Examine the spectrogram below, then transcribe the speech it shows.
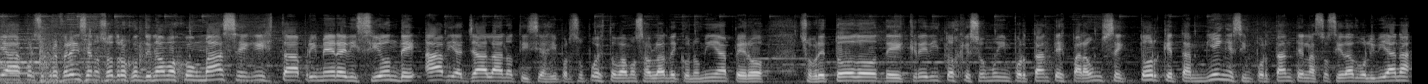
Gracias por su preferencia. Nosotros continuamos con más en esta primera edición de Avia Yala Noticias. Y por supuesto vamos a hablar de economía, pero sobre todo de créditos que son muy importantes para un sector que también es importante en la sociedad boliviana,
